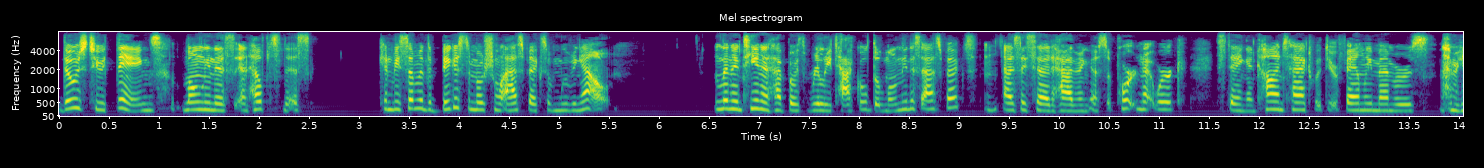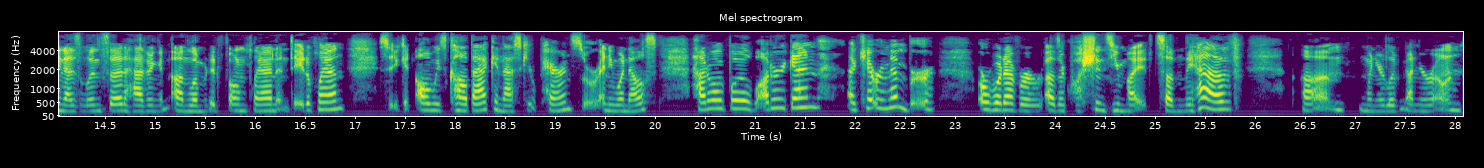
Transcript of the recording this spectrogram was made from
Those two things, loneliness and helplessness, can be some of the biggest emotional aspects of moving out. Lynn and Tina have both really tackled the loneliness aspect. As they said, having a support network, staying in contact with your family members. I mean, as Lynn said, having an unlimited phone plan and data plan, so you can always call back and ask your parents or anyone else, How do I boil water again? I can't remember. Or whatever other questions you might suddenly have um, when you're living on your own.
